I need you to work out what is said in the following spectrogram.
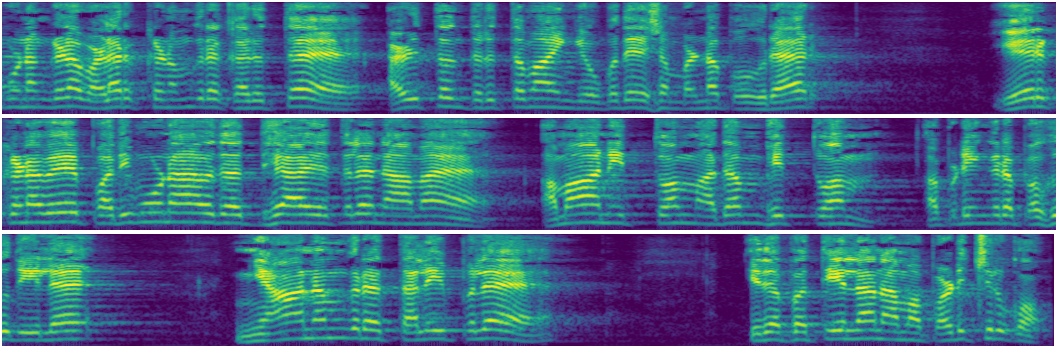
குணங்களை வளர்க்கணுங்கிற கருத்தை அழுத்தம் திருத்தமாக இங்கே உபதேசம் பண்ண போகிறார். ஏற்கனவே பதிமூணாவது அத்தியாயத்தில் நாம் அமானித்துவம் அதம்பித்வம் அப்படிங்கிற பகுதியில் ஞானம்ங்கிற தலைப்பில் இதை பற்றியெல்லாம் நாம் படிச்சிருக்கோம்.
